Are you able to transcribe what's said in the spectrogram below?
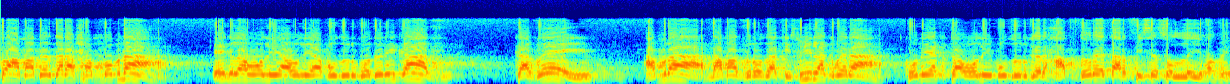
তো আমাদের দ্বারা সম্ভব না। এগুলা অলিয়া উলিয়া বুজুর্গদেরই কাজ। কাজেই আমরা নামাজ রোজা কিছুই লাগবে না। কোন একটা অলি বুজুর্গের হাত ধরে তার পিছে চললেই হবে।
